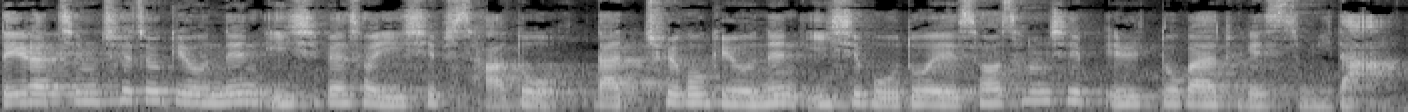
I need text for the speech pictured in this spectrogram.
내일 아침 최저 기온은 20에서 24도, 낮 최고 기온은 25도에서 31도가 되겠습니다.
